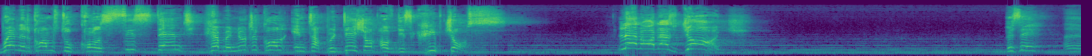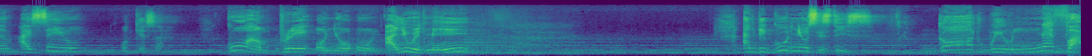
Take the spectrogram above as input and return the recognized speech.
when it comes to consistent hermeneutical interpretation of the scriptures? Let others judge. They say, um, I see you. Okay, sir. Go and pray on your own. Are you with me? And the good news is this God will never,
